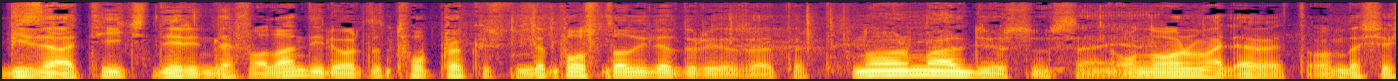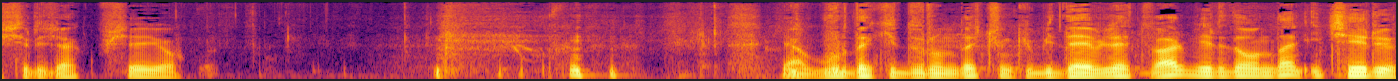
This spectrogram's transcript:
bizatihi hiç derinde falan değil. Orada toprak üstünde postalıyla duruyor zaten. Normal diyorsun sen. Yani. O normal evet. Onda şaşıracak bir şey yok. Yani buradaki durumda çünkü bir devlet var bir de ondan içeri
